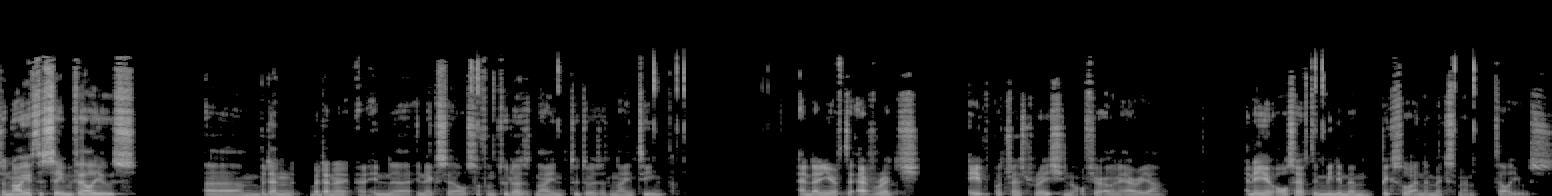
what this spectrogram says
So now you have the same values, um, but then but then uh, in uh, in Excel. So from 2009 to 2019, and then you have the average evapotranspiration of your own area, and then you also have the minimum pixel and the maximum values.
